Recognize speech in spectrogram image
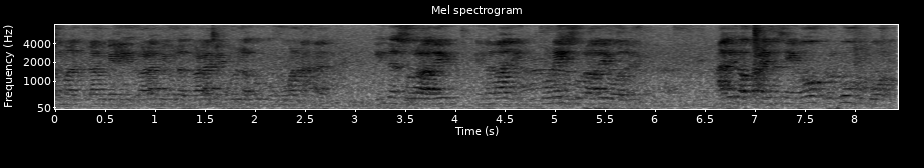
சமத். லம் யலித் வலம் யூலத் வலம் யகுல் லஹு குஃபுவன் அஹத். இந்த சூறாவை இந்த மாதிரி துணை சூறாவை ஓதுறேன் அதுக்கப்புறம் என்ன செய்யணும்? ருக்குவுக்கு போகணும்.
